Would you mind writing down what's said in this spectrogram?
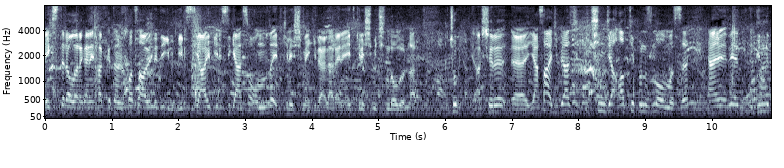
Ekstra olarak hani hakikaten Rıfat abinin dediği gibi bir siyahi birisi gelse onunla da etkileşime girerler. Yani etkileşim içinde olurlar. Çok aşırı e, ya sadece birazcık Çince altyapınızın olması yani ve günlük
